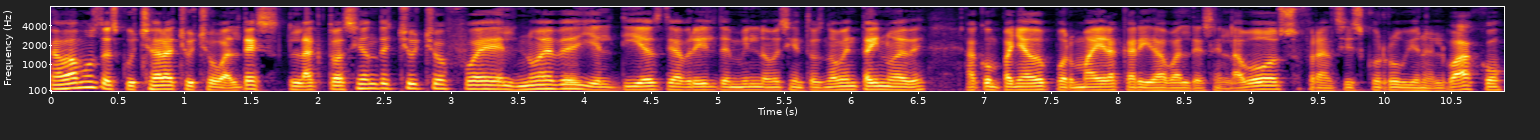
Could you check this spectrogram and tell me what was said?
Acabamos de escuchar a Chucho Valdés. La actuación de Chucho fue el 9 y el 10 de abril de 1999, acompañado por Mayra Caridad Valdés en la voz, Francisco Rubio en el bajo,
